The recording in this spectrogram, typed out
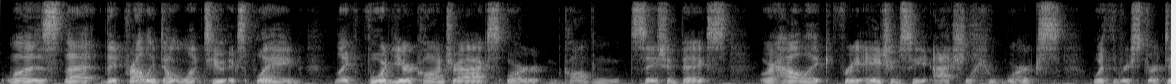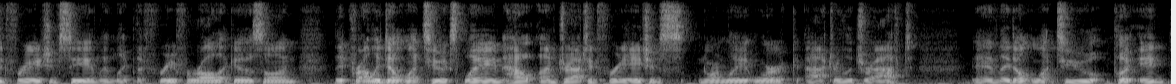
was that they probably don't want to explain like four year contracts or compensation picks or how like free agency actually works with restricted free agency and then like the free for all that goes on. They probably don't want to explain how undrafted free agents normally work after the draft. And they don't want to put in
